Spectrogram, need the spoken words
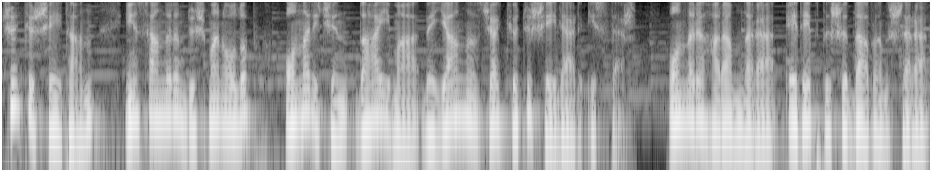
Çünkü şeytan, insanların düşmanı olup onlar için daima ve yalnızca kötü şeyler ister. Onları haramlara, edep dışı davranışlara,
